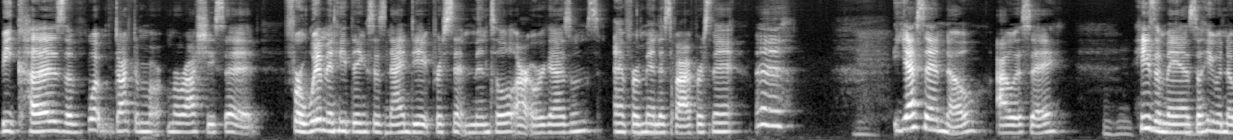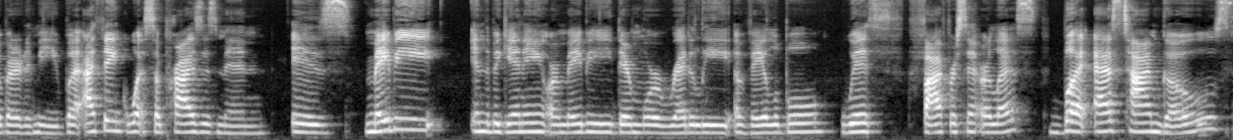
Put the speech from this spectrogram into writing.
because of what Dr. Mar- Marashi said, for women he thinks it's 98% mental our orgasms and for men it's 5%. Eh, yes and no, I would say. Mhm. He's a man, so he would know better than me. But I think what surprises men is maybe in the beginning, or maybe they're more readily available with 5% or less. But as time goes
